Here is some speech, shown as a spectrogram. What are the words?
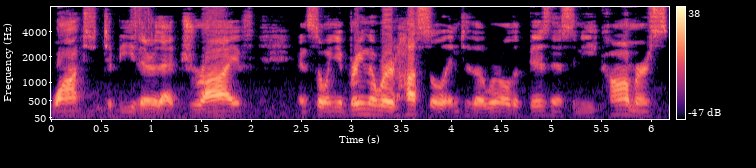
want to be there, that drive. And so when you bring the word hustle into the world of business and e-commerce,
